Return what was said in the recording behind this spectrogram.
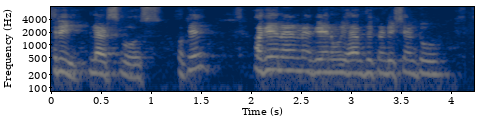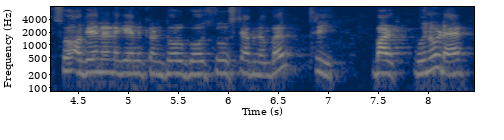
three, let's suppose. Okay, again and again we have the condition two. So again and again control goes to step number three. But we know that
